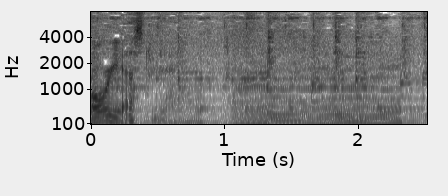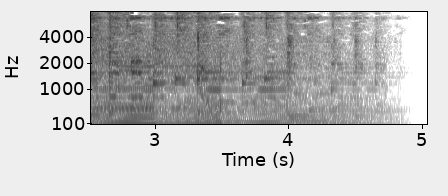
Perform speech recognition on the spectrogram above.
or yesterday.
